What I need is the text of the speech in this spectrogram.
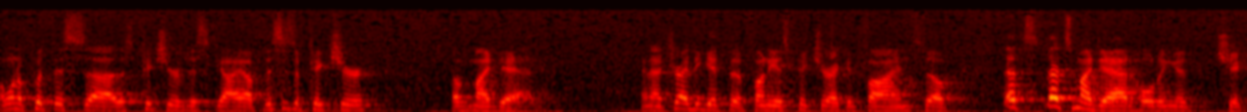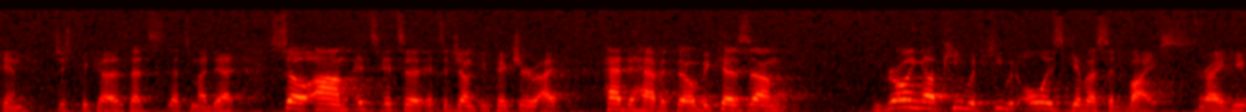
I wanna put this, uh, this picture of this guy up. This is a picture of my dad. And I tried to get the funniest picture I could find. So that's, that's my dad holding a chicken, just because that's, that's my dad. So um, it's, it's, a, it's a junky picture. I had to have it, though, because um, growing up, he would, he would always give us advice, right? He,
